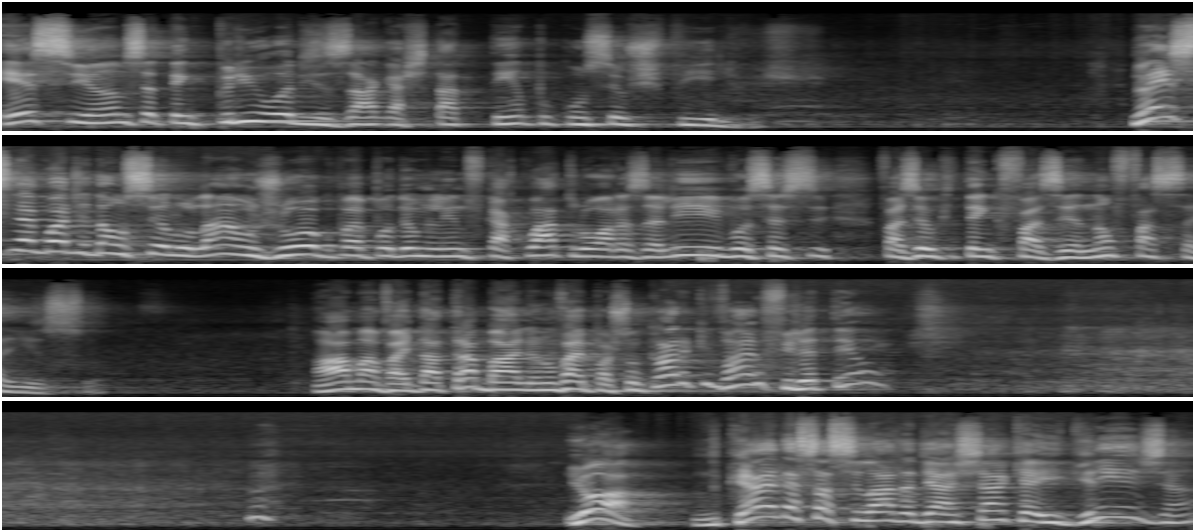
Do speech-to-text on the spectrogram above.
esse ano você tem que priorizar gastar tempo com seus filhos. Não é esse negócio de dar um celular, um jogo para poder o menino ficar quatro horas ali e você fazer o que tem que fazer. Não faça isso. Ah, mas vai dar trabalho, não vai, pastor? Claro que vai, o filho é teu. E ó, cai dessa cilada de achar que a igreja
